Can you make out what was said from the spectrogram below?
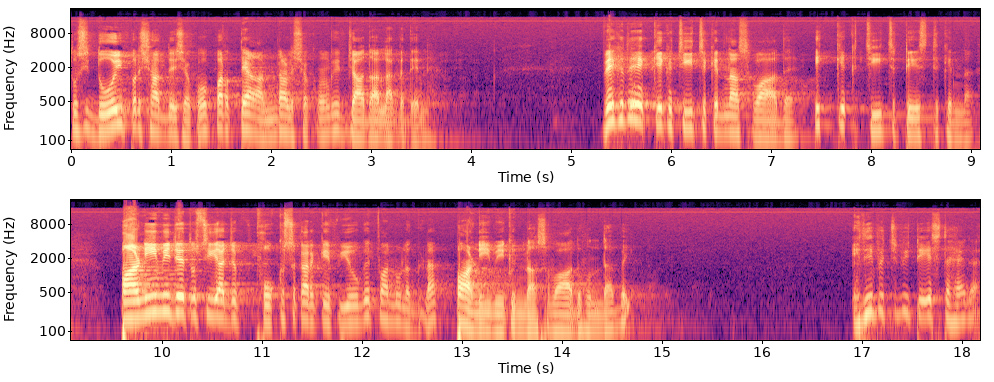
ਤੁਸੀਂ ਦੋ ਹੀ ਪ੍ਰਸ਼ਾਦੇ ਛਕੋ, ਪਰ ਧਿਆਨ ਨਾਲ ਛਕੋਗੇ, ਜ਼ਿਆਦਾ ਲੱਗਦੇ ਨੇ। ਵੇਖਦੇ ਇੱਕ ਇੱਕ ਚੀਜ਼ 'ਚ ਕਿੰਨਾ ਸਵਾਦ ਹੈ ਇੱਕ ਇੱਕ ਚੀਜ਼ 'ਚ ਟੇਸਟ ਕਿੰਨਾ ਪਾਣੀ ਵੀ ਜੇ ਤੁਸੀਂ ਅੱਜ ਫੋਕਸ ਕਰਕੇ ਪੀਓਗੇ, ਤੁਹਾਨੂੰ ਲੱਗਣਾ ਪਾਣੀ ਵੀ ਕਿੰਨਾ ਸਵਾਦ ਹੁੰਦਾ ਬਈ। ਇਹਦੇ ਵਿੱਚ ਵੀ ਟੇਸਟ ਹੈਗਾ।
